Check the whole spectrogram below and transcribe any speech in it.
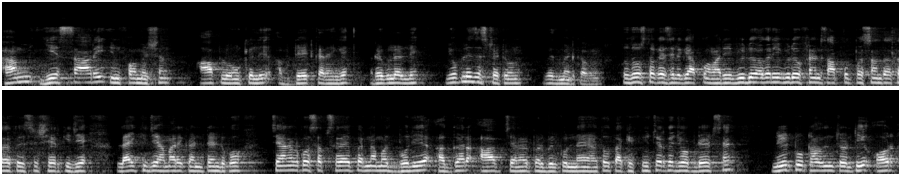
हम ये सारी इन्फॉर्मेशन आप लोगों के लिए अपडेट करेंगे regularly you please stay tune with Med Caving तो दोस्तों, कैसे लगे आपको हमारी वीडियो अगर ये वीडियो फ्रेंड्स आपको पसंद आता है तो इसे शेयर कीजिए लाइक कीजिए हमारे कंटेंट को। चैनल को सब्सक्राइब करना मत भूलिए। अगर आप चैनल पर बिल्कुल नए हैं तो ताकि फ्यूचर के जो अपडेट्स हैं, नीट 2020 और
